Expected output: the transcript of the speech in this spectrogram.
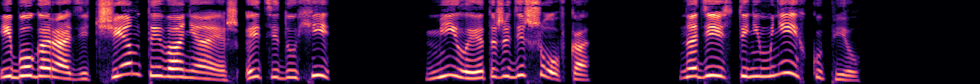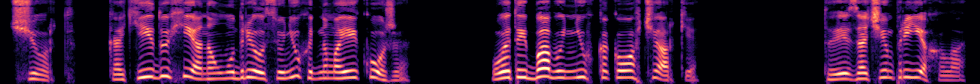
И, бога ради, чем ты воняешь? Эти духи...» «Милый, это же дешевка. Надеюсь, ты не мне их купил?» «Черт, какие духи она умудрилась унюхать на моей коже! У этой бабы нюх, как у овчарки!» «Ты зачем приехала?»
